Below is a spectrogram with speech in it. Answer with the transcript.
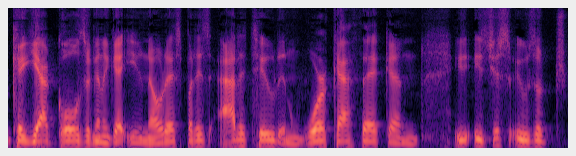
okay, yeah, goals are going to get you noticed, but his attitude and work ethic, and he, he's just, he was a tr-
